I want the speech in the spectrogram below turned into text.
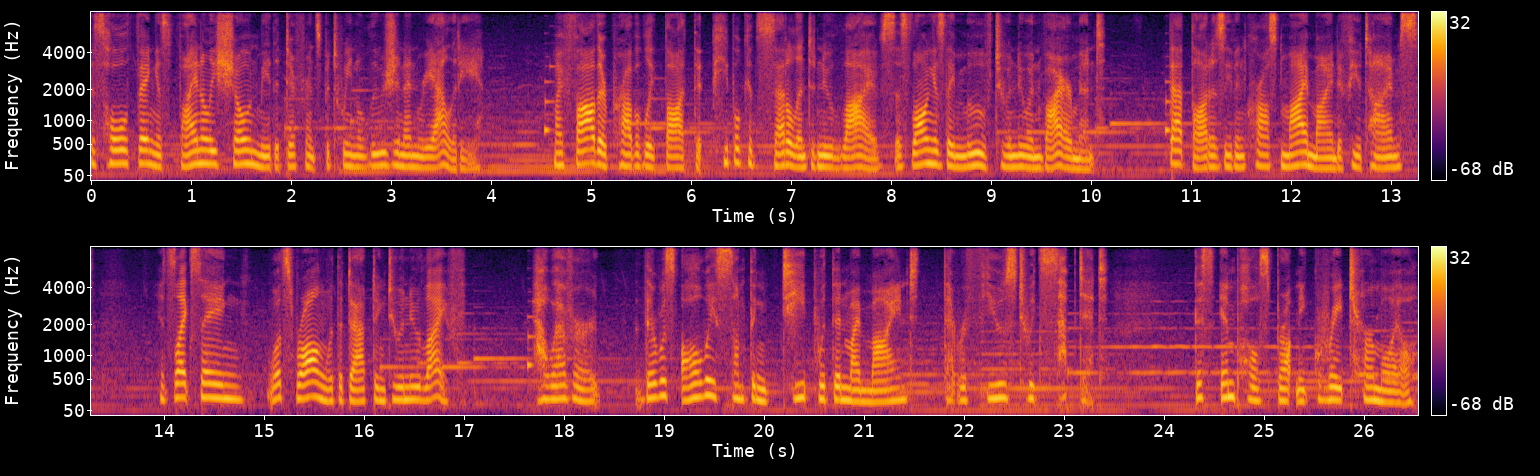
this whole thing has finally shown me the difference between illusion and reality. My father probably thought that people could settle into new lives as long as they moved to a new environment. That thought has even crossed my mind a few times. It's like saying, what's wrong with adapting to a new life? However, there was always something deep within my mind that refused to accept it. This impulse brought me great turmoil,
